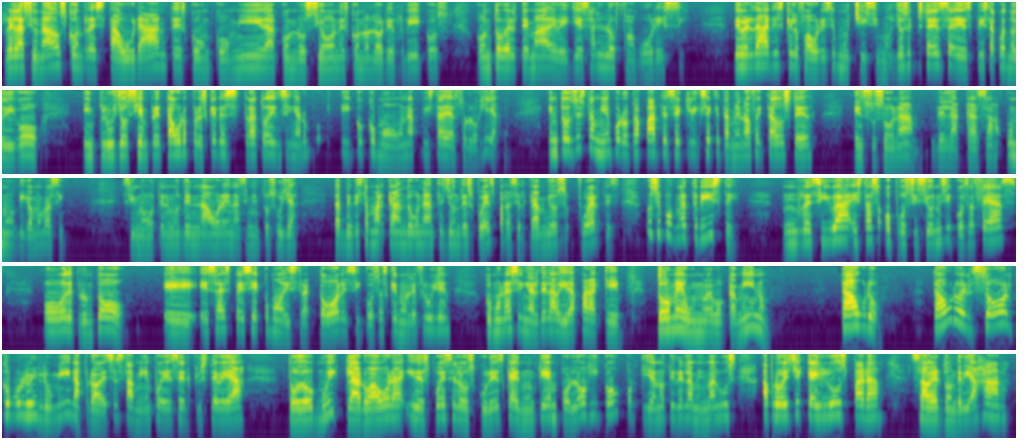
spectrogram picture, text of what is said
relacionados con restaurantes, con comida, con lociones, con olores ricos, con todo el tema de belleza, lo favorece. De verdad es que lo favorece muchísimo. Yo sé que ustedes se despista cuando digo incluyo siempre Tauro, pero es que les trato de enseñar un poquitico como una pista de astrología. Entonces también por otra parte ese eclipse que también lo ha afectado a usted, en su zona de la casa 1, digámoslo así, si no tenemos bien la hora de nacimiento suya, también está marcando un antes y un después para hacer cambios fuertes. No se ponga triste, mm, reciba estas oposiciones y cosas feas o de pronto eh, esa especie como distractores y cosas que no le fluyen como una señal de la vida para que tome un nuevo camino. Tauro, Tauro, el sol, cómo lo ilumina, pero a veces también puede ser que usted vea todo muy claro ahora y después se lo oscurezca en un tiempo lógico porque ya no tiene la misma luz. Aproveche que hay luz para saber dónde viajar,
